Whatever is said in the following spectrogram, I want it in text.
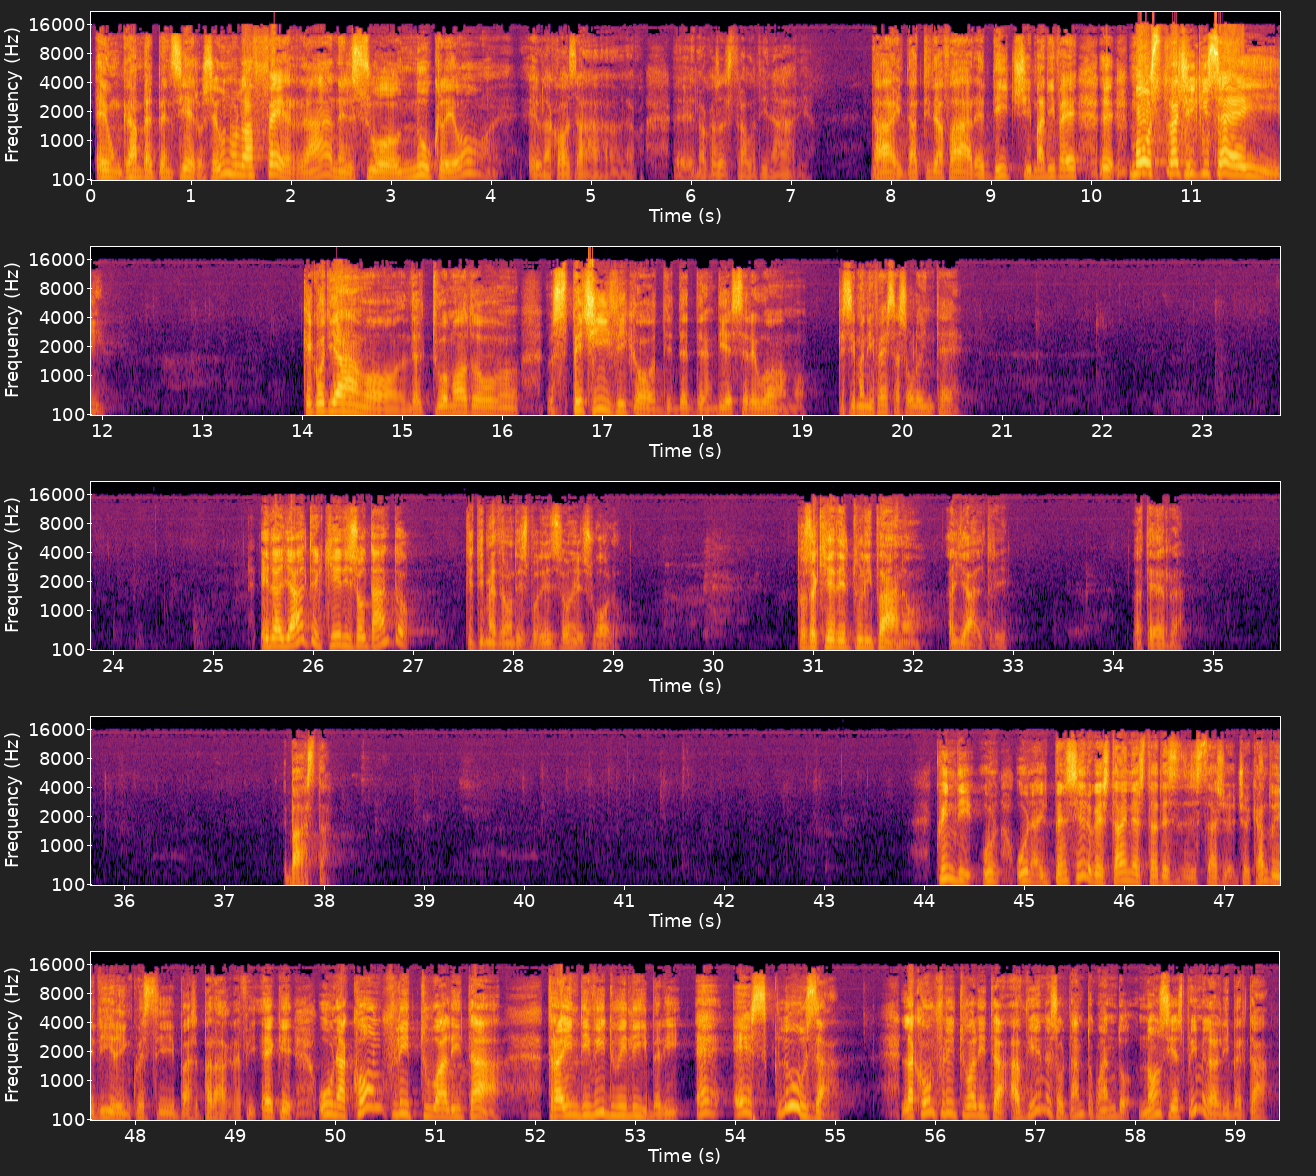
È un gran bel pensiero, se uno lo afferra nel suo nucleo è una cosa, una, è una cosa straordinaria. Dai, datti da fare, dici, manife- eh, mostraci chi sei che godiamo del tuo modo specifico di, di, di essere uomo, che si manifesta solo in te. E dagli altri chiedi soltanto che ti mettano a disposizione il suolo. Cosa chiede il tulipano agli altri? La terra. E basta. Quindi un, un, il pensiero che Steiner sta, sta, cercando di dire in questi paragrafi è che una conflittualità tra individui liberi è esclusa. La conflittualità avviene soltanto quando non si esprime la libertà.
